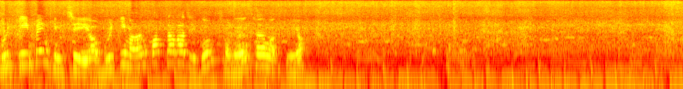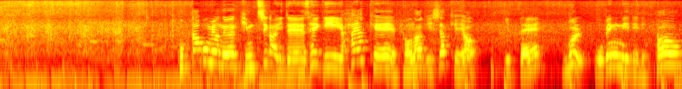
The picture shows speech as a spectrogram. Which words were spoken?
물기 뺀 김치예요. 물기만 꽉 짜가지고 저는 사용할게요. 볶다 보면은 김치가 이제 색이 하얗게 변하기 시작해요. 이때 물 500ml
